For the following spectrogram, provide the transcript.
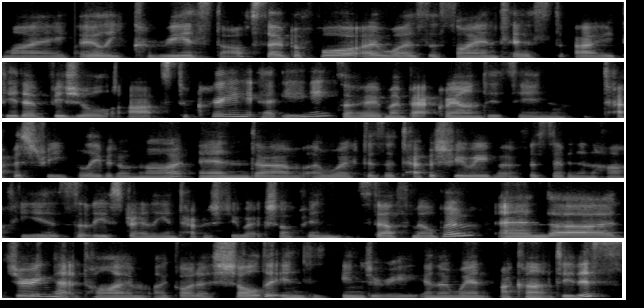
my early career stuff. So, before I was a scientist, I did a visual arts degree at uni. So, my background is in tapestry, believe it or not. And um, I worked as a tapestry weaver for seven and a half years at the Australian Tapestry Workshop in South Melbourne. And uh, during that time, I got a shoulder in- injury and I went, I can't do this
